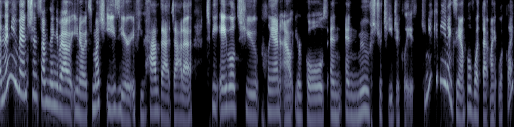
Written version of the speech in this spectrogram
And then you mentioned something about, you know, it's much easier if you have that data to be able to plan out your goals and and move strategically. Can you give me an example of what that might look like?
